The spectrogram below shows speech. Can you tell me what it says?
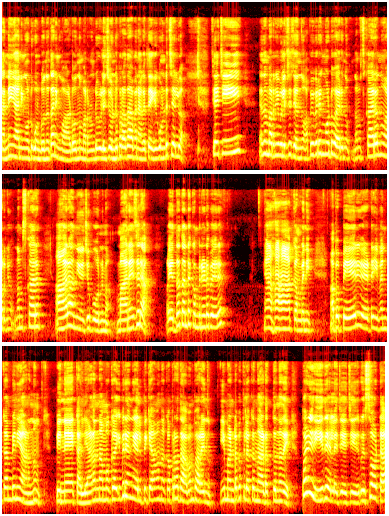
തന്നെ ഞാൻ ഇങ്ങോട്ട് കൊണ്ടുവന്ന് താൻ ഇങ്ങ് വാടോ എന്ന് പറഞ്ഞുകൊണ്ട് വിളിച്ചുകൊണ്ട് പ്രതാപൻ അകത്തേക്ക് കൊണ്ട് ചെല്ലുക ചേച്ചി എന്ന് പറഞ്ഞ് വിളിച്ച് ചെന്നു. അപ്പോൾ ഇവരിങ്ങോട്ട് വരുന്നു. നമസ്കാരം എന്ന് പറഞ്ഞു. നമസ്കാരം. ആരാന്ന് ചോദിച്ചു പൂർണിമ? മാനേജരാ എന്താ തന്റെ കമ്പനിയുടെ പേര്? ആഹാ കമ്പനി. അപ്പോൾ പേര് കേട്ട് ഇവൻ കമ്പനിയാണെന്നും പിന്നെ കല്യാണം നമുക്ക് ഇവരങ്ങ് ഏൽപ്പിക്കാമെന്നൊക്കെ പ്രതാപം പറയുന്നു. ഈ മണ്ഡപത്തിലൊക്കെ നടത്തുന്നതേ പഴയ രീതിയല്ലേ ചേച്ചി? റിസോർട്ടാ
